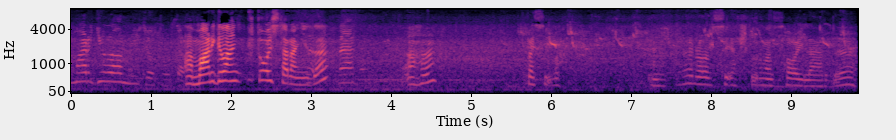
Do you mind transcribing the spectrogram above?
Маргелан идет вот так. а margilan в той стороне да Да. Aha. Спасибо. Rosa yaxshi ko'raman soylarni.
